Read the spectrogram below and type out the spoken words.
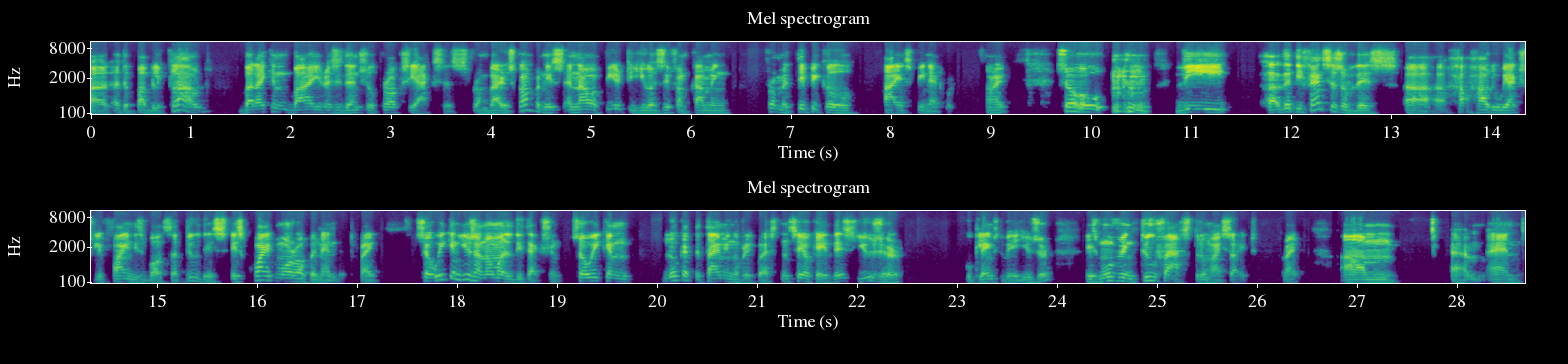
uh, at the public cloud, but I can buy residential proxy access from various companies and now appear to you as if I'm coming from a typical ISP network. All right. So the uh, the defenses of this, uh, how, how, do we actually find these bots that do this, is quite more open-ended, right? So we can use anomaly detection. So we can look at the timing of request and say, okay, this user who claims to be a user is moving too fast through my site, right? Um, um, and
